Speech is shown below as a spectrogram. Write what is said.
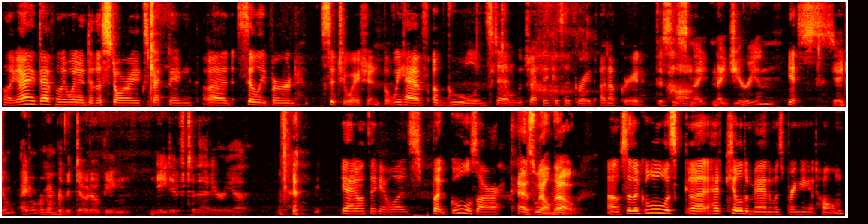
like I definitely went into the story expecting a silly bird situation, but we have a ghoul instead, which I think is a great an upgrade. This is Ni- Nigerian. Yes. Yeah, I don't I don't remember the dodo being native to that area. Yeah, I don't think it was, but ghouls are. As we all know. Um, so the ghoul was uh, had killed a man and was bringing it home.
